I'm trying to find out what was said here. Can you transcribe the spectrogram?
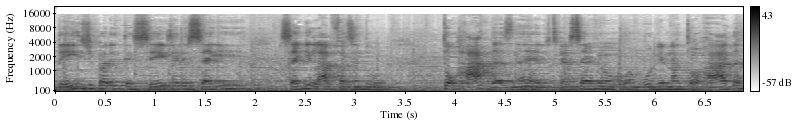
desde 46. Ele segue, segue lá fazendo torradas, né? Os caras servem o hambúrguer na torrada.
